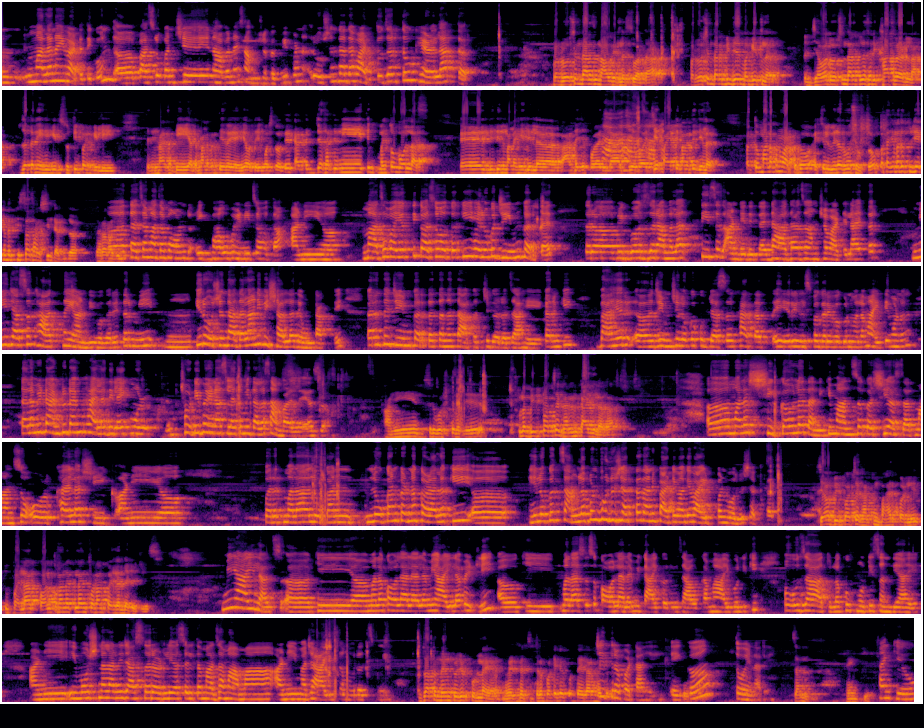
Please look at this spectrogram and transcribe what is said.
मला नाही वाटत आहे कोण. अं, पाच लोकांचे नावं नाही सांगू शकत मी पण रोशन दादा वाटतो जर तो खेळला तर. पण रोशनदाराचं नाव घेतलंस तू आता. पण रोशनदार मी जे बघितलं तर जेव्हा रोशनदार तुझ्यासाठी खास रडला तुझं त्याने हे केली स्तुती पण केली त्यांनी माझ्यासाठी आता मला पण ते हे होते इमोशनल होते कारण तुझ्यासाठी नी ते म्हणजे तो बोललास. ते दीदीने मला हे दिलं अंड्याच्या पोळ्या दिला जेवण हा. जे पाहिजे ते मला ते दिलं. पण तो मला पण वाटतं तो ऍक्च्युअली विनर होऊ शकतो. पण त्याच्याबद्दल तुझी एखादा किस्सा सांगशील का तुझं घरामध्ये? त्याचा माझा बॉन्ड एक भाऊ बहिणीचा होता. आणि माझं वैयक्तिक असं होतं की हे लोक जिम करतायत. तर बिग बॉस जर आम्हाला तीसच अंडे देत आहेत दहा दहा जर आमच्या वाटेला आहेत तर मी जास्त खात नाही अंडी वगैरे. तर मी की रोशन दादाला आणि विशालला देऊन टाकते. कारण ते जिम करतात त्यांना ताकदची गरज आहे. कारण की बाहेर जिमचे लोक खूप जास्त खातात. हे रील्स वगैरे बघून मला माहिती म्हणून. त्याला मी टाइम टू टाइम खायला दिलं. एक छोटी बहीण असल्या तर मी त्याला सांभाळलंय असं. आणि दुसरी गोष्ट म्हणजे तुला बिग बॉसच्या घराने काय दिलं आता? मला शिकवलं त्यांनी की माणसं कशी असतात. माणसं ओळखायला शिक आणि परत मला लोकां लोकांकडनं कळालं की हे लोक चांगलं पण बोलू शकतात आणि पाठीमागे वाईट पण बोलू शकतात. जेव्हा बिग बॉसच्या घरातून बाहेर पडली तू पहिला कॉल कोणाला केला आणि कोणाला पहिल्यांदा भेटलीस? मी आईलाच अ, की अ, मला कॉल आल्याला मी आईला भेटली अ, की मला असं असं कॉल आलाय मी काय करू जाऊ का? मग आई बोलली की हो जा तुला खूप मोठी संधी आहे. आणि इमोशनल आणि जास्त रडली असेल तर माझा मामा आणि माझ्या आईसमोरच मी. तुझा आता नवीन प्रोजेक्ट कुठला आहे? म्हणजे चित्रपट आहे का कोणता येणार आहे? चित्रपट आहे. एक तो येणार आहे. चालेल. Thank you thank you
